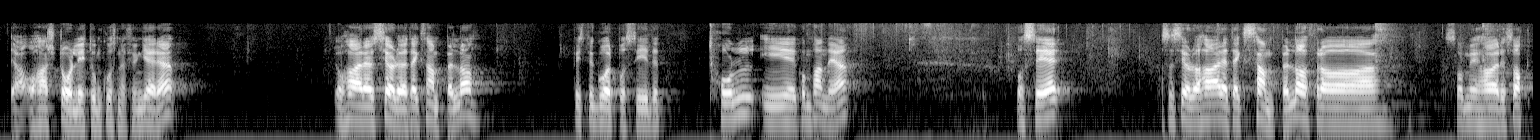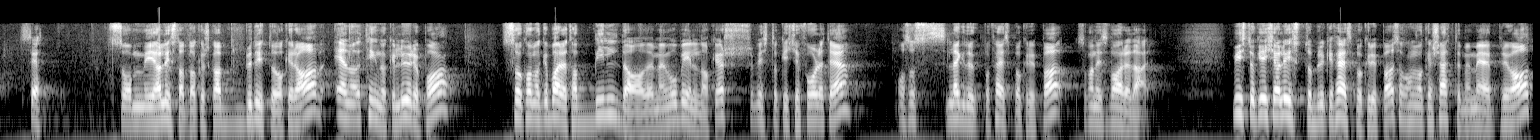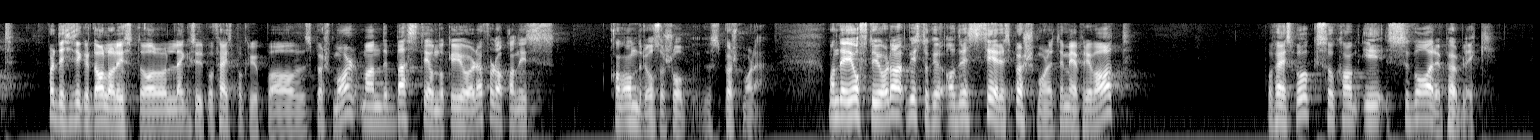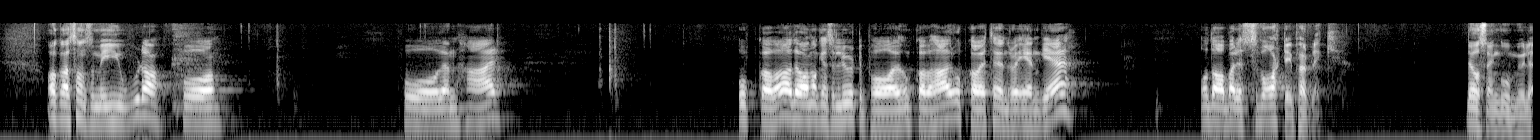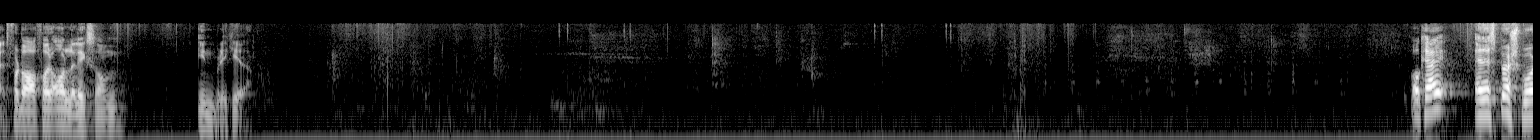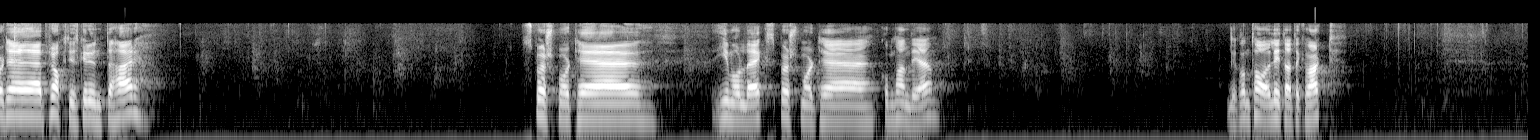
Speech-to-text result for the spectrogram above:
Ja, og Her står det litt om hvordan det fungerer. Og Her ser du et eksempel. da. Hvis vi går på side 12 i kompendiet og ser, så ser du her et eksempel da, fra, som vi har sagt, sett, som vi har lyst til at dere skal benytte dere av. En av tingene dere lurer på, så kan dere bare ta bilder av det med mobilen deres hvis dere ikke får det til. Og så legger dere på Facebook-gruppa, så kan de svare der. Hvis dere ikke har lyst til å bruke Facebook-gruppa, så kan dere chatte med meg privat. For det er ikke sikkert alle har lyst til å legges ut på Facebook-gruppa av spørsmål. Men det beste er om dere gjør det, for da kan, de, kan andre også se spørsmålet. Men det jeg ofte gjør da, hvis dere adresserer spørsmålet til meg privat på Facebook, så kan jeg svare public. Akkurat sånn som jeg gjorde da på på denne oppgaven. Det var noen som lurte på en oppgave her. Oppgave 301G. Og da bare svarte i public. Det er også en god mulighet, for da får alle liksom innblikk i det. Ok, Er det spørsmål til praktisk rundt det her? Spørsmål til Himoldek, spørsmål til kompendiet? Vi kan ta det litt etter hvert.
